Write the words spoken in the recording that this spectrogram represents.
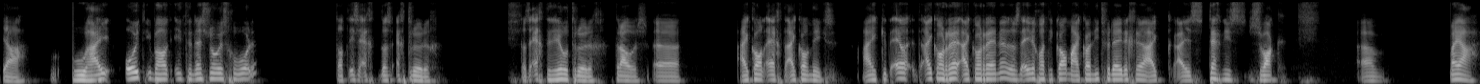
Ja, hoe hij ooit überhaupt international is geworden. Dat is echt, dat is echt treurig. Dat is echt heel treurig, trouwens. Eh, hij kan echt, hij kan niks. Hij, kan re- hij kan rennen, dat is het enige wat hij kan, maar hij kan niet verdedigen. Hij, hij is technisch zwak. Ehm, maar ja,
